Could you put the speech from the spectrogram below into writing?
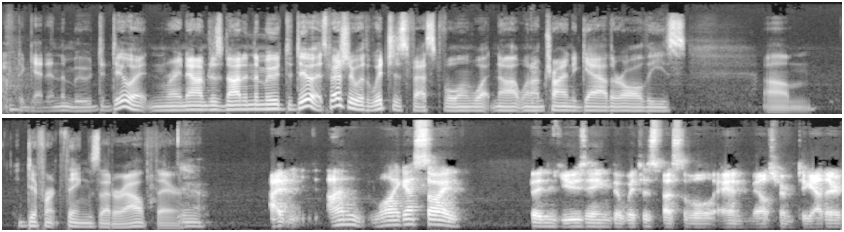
have to get in the mood to do it. And right now I'm just not in the mood to do it, especially with Witches Festival and whatnot when I'm trying to gather all these um different things that are out there. Yeah. I I'm well, I guess so. I've been using the Witches Festival and Maelstrom together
